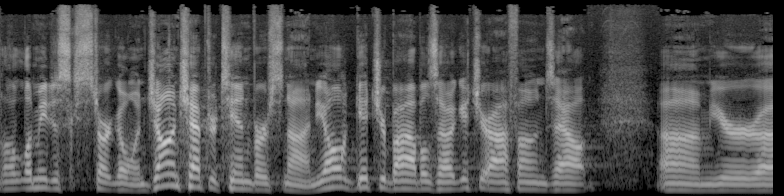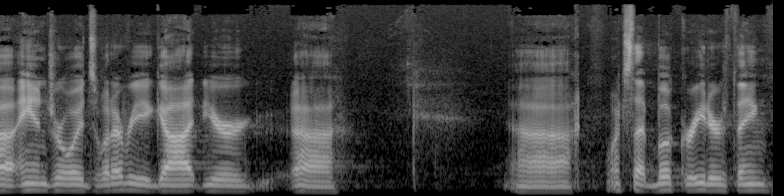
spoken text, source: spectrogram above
let me just start going. John chapter 10, verse 9. Y'all get your Bibles out, get your iPhones out, um, your uh, Androids, whatever you got, your, uh, uh, what's that book reader thing?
